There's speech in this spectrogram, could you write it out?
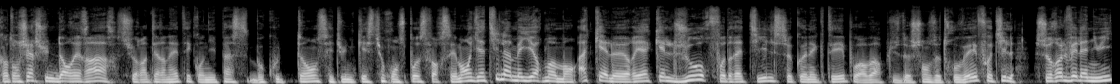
Quand on cherche une denrée rare sur Internet et qu'on y passe beaucoup de temps, c'est une question qu'on se pose forcément. Y a-t-il un meilleur moment? À quelle heure et à quel jour faudrait-il se connecter pour avoir plus de chances de trouver? Faut-il se relever la nuit?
